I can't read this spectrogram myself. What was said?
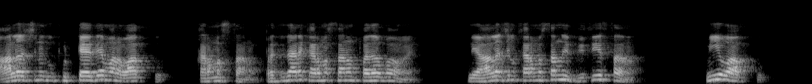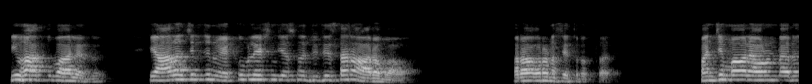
ఆలోచనకు పుట్టేదే మన వాక్కు కర్మస్థానం. ప్రతిదాని కర్మస్థానం పదో భావమే. నీ ఆలోచన కర్మస్థానం నీ ద్వితీయ స్థానం. నీ వాక్కు నీ వాక్కు బాగాలేదు. ఈ ఆలోచనకి నువ్వు ఎక్కుబులేషన్ చేసుకున్న ద్వితీయ స్థానం ఆరో భావం. పరావరణ శత్రుత్వాలు. పంచమ భావాలు ఎవరుంటారు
